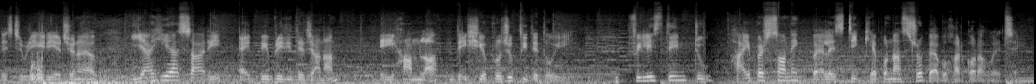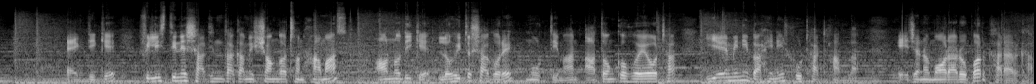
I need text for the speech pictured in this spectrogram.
দেশটির ব্রিগেডিয়ার জেনারেল ইয়াহিয়া সারি এক বিবৃতিতে জানান, এই হামলা দেশীয় প্রযুক্তিতে তৈরি। ফিলিস্তিন টু হাইপারসনিক ব্যালিস্টিক ক্ষেপণাস্ত্র ব্যবহার করা হয়েছে। একদিকে ফিলিস্তিনের স্বাধীনতাকামী সংগঠন হামাস, অন্যদিকে লোহিত সাগরে মূর্তিমান আতঙ্ক হয়ে ওঠা ইয়েমেনি বাহিনীর হুটহাট হামলা। এ যেন মরার উপর খাড়ার খা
